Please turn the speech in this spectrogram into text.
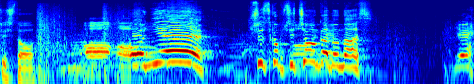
Się stało? O, o, O nie! Wszystko przyciąga nie. do nas! nie!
